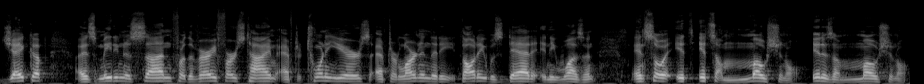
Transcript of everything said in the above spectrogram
Jacob is meeting his son for the very first time after 20 years, after learning that he thought he was dead and he wasn't. And so it's, it's emotional. It is emotional.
